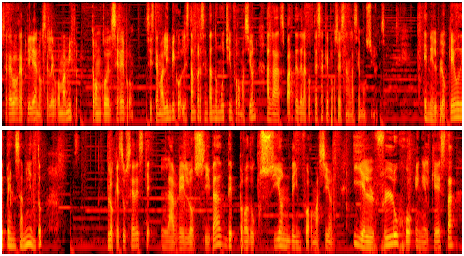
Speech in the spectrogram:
cerebro reptiliano, cerebro mamífero, tronco del cerebro, sistema límbico, le están presentando mucha información a las partes de la corteza que procesan las emociones. En el bloqueo de pensamiento, lo que sucede es que la velocidad de producción de información y el flujo en el que ésta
